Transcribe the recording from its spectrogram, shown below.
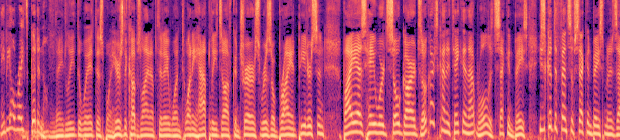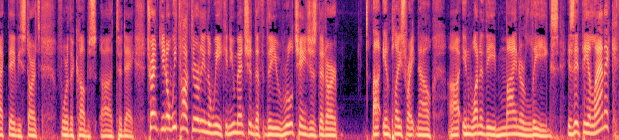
maybe all right's good enough. They lead the way at this point. Here's the Cubs lineup today 120. Happ leads off Contreras, Rizzo, Bryant, Pederson, Baez, Heyward, Sogard. Sogard's kind of taking that role at second base. He's a good defensive second baseman, and Zach Davies starts for the Cubs uh, today. Trent, you know, we talked early in the week, and you mentioned the, the rule changes that are. Uh, in place right now uh, in one of the minor leagues. Is it the Atlantic?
